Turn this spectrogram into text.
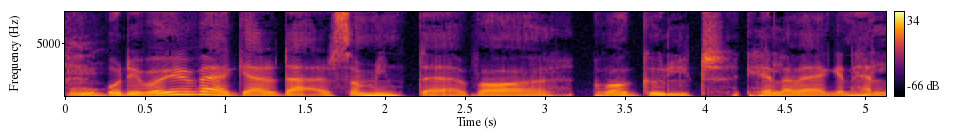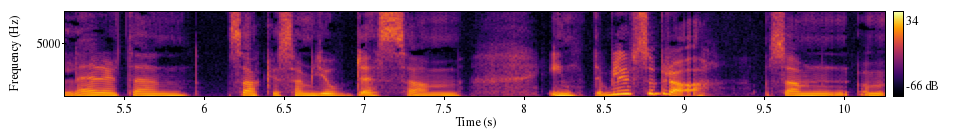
Mm. Och det var ju vägar där som inte var, var guld hela vägen heller, utan saker som gjordes som inte blev så bra. Som, som,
